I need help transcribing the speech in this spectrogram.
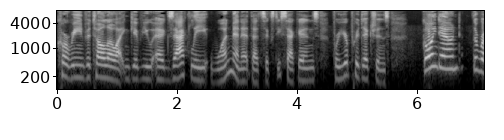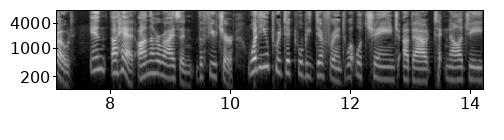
Corrine Vitolo, I can give you exactly one minute. That's 60 seconds for your your predictions. Going down the road in ahead on the horizon the future what do you predict will be different? What will change about technology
